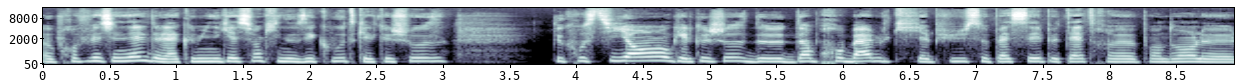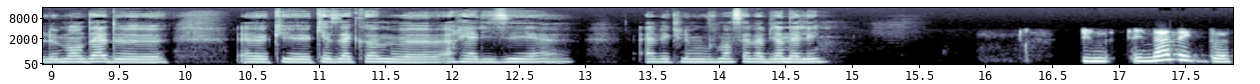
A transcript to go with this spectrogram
aux professionnels de la communication qui nous écoutent Quelque chose de croustillant ou quelque chose d'improbable qui a pu se passer peut-être pendant le, mandat de, que Casacom a réalisé avec le mouvement Ça va bien aller? Une, anecdote.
